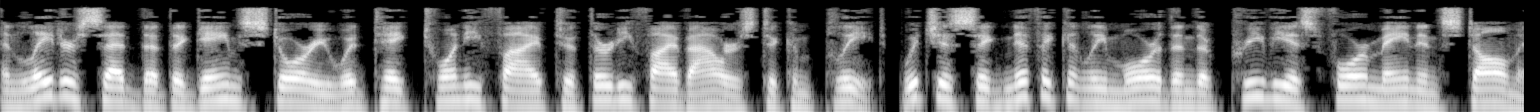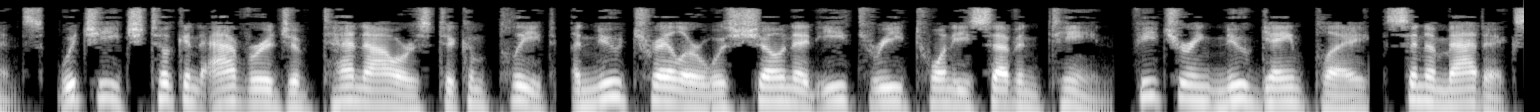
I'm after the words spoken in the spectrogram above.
and later said that the game's story would take 25 to 35 hours to complete, which is significantly more than the previous four main installments, which each took an average of 10 hours to complete. A new trailer was shown at E3 2017, featuring new gameplay, cinematics,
